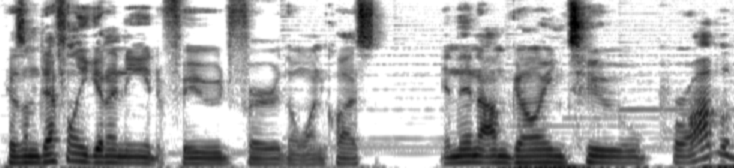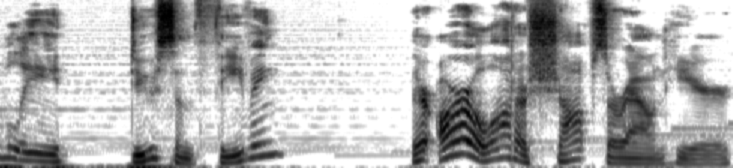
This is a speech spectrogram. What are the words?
because I'm definitely going to need food for the one quest. And then I'm going to probably do some thieving. There are a lot of shops around here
